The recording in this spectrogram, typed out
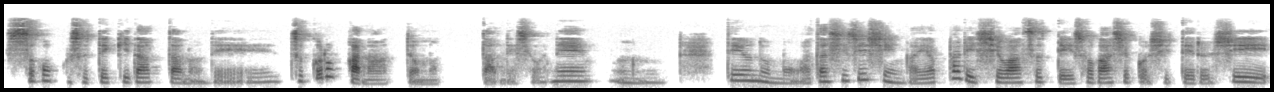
すごく素敵だったので、作ろうかなって思ったんですよね。うん。っていうのも、私自身がやっぱり師走って忙しくしてるし、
